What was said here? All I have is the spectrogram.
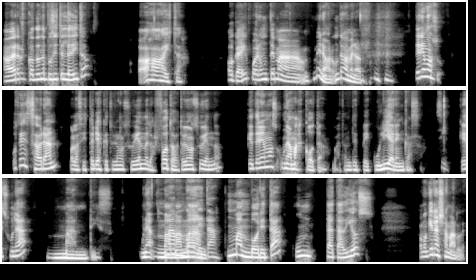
a ver, ¿con dónde pusiste el dedito? Ah, ahí está. Ok, bueno, un tema menor, un tema menor. tenemos, ustedes sabrán, por las historias que estuvimos subiendo, las fotos que estuvimos subiendo, que tenemos una mascota bastante peculiar en casa. Sí. Que es una mantis. Una mamamán. Mamboreta. Un mamboretá, un tatadios, como quieran llamarle.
